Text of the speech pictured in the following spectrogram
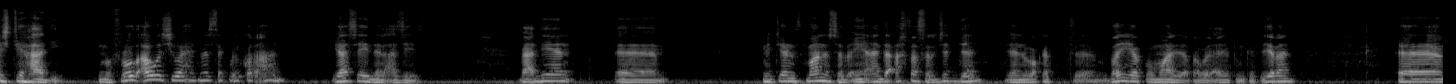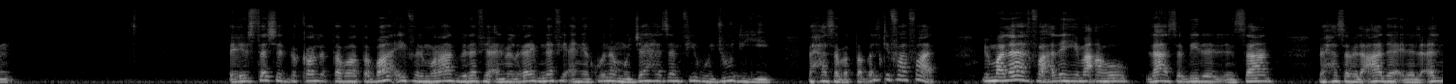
اجتهادي. المفروض أول شيء واحد يتمسك بالقرآن. يا سيدنا العزيز. بعدين 278 أنا أختصر جدا لأن الوقت ضيق وما أطول عليكم كثيرا. يستشهد بقول الطباطبائي في المراد بنفي علم الغيب نفي أن يكون مجهزا في وجوده بحسب الطبع التفافات. بما لا يخفى عليه معه لا سبيل للإنسان بحسب العادة إلى العلم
